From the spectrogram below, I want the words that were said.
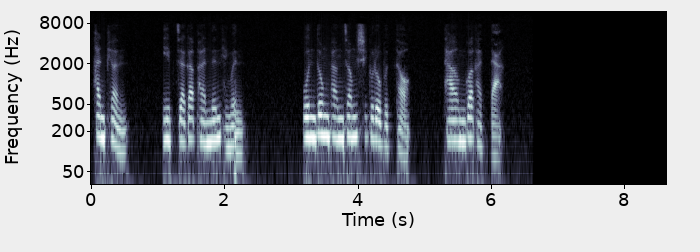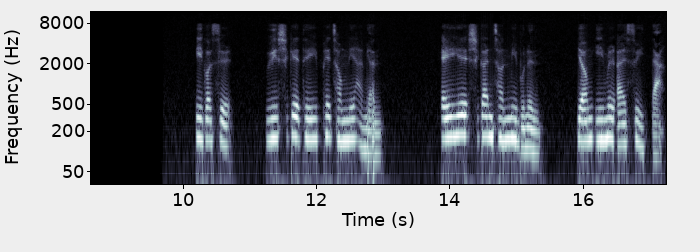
한편 입자가 받는 힘은 운동 방정식으로부터 다음과 같다. 이것을 위식에 대입해 정리하면 A의 시간 전미분은 0임을 알 수 있다.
